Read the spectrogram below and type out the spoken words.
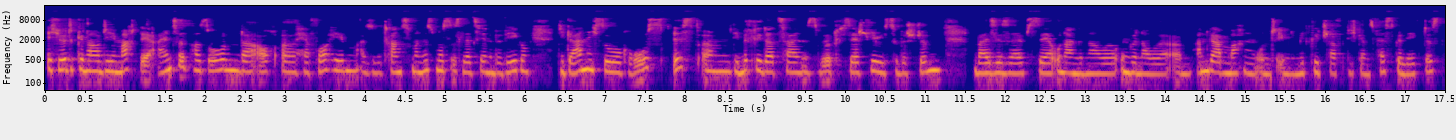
Ich würde genau die Macht der Einzelpersonen da auch äh, hervorheben. Also der Transhumanismus ist letztlich eine Bewegung, die gar nicht so groß ist. Ähm, die Mitgliederzahlen ist wirklich sehr schwierig zu bestimmen, weil sie selbst sehr unangenaue, ungenaue ähm, Angaben machen und eben die Mitgliedschaft nicht ganz festgelegt ist.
